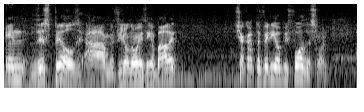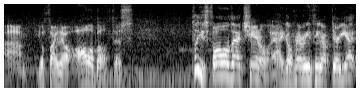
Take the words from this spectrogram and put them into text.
in this build, um, if you don't know anything about it, check out the video before this one. Um, you'll find out all about this please follow that channel. I don't have anything up there yet,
